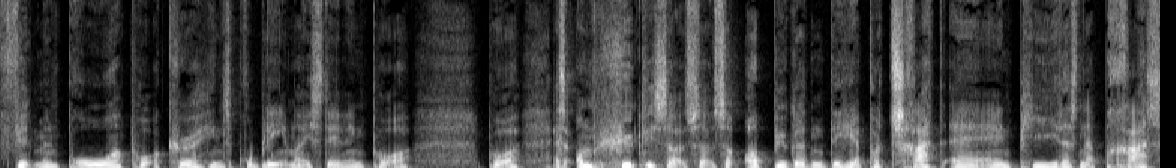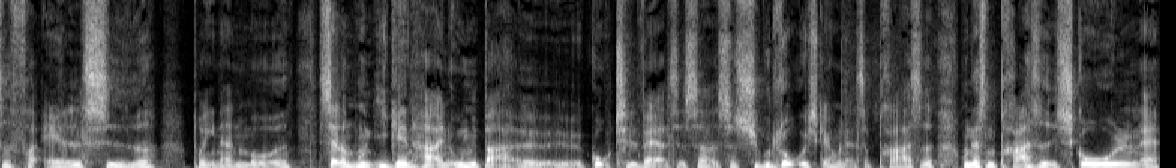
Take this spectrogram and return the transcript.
filmen bruger på at køre hendes problemer i stilling, på at på at, altså omhyggeligt, så, så, så opbygger den det her portræt af, af en pige, der sådan er presset fra alle sider på en eller anden måde. Selvom hun igen har en umiddelbar øh, øh, god tilværelse, så, så psykologisk er hun altså presset. Hun er sådan presset i skolen af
